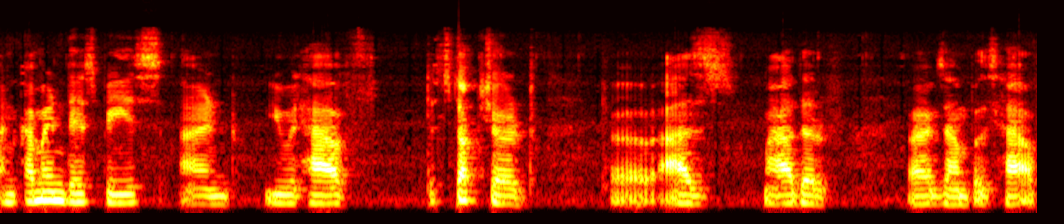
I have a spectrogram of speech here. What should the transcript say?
uncomment this piece and you will have the structured uh, as my other uh, examples have.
